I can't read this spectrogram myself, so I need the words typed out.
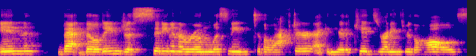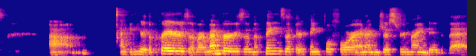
in that building, just sitting in a room listening to the laughter. I can hear the kids running through the halls. Um, I can hear the prayers of our members and the things that they're thankful for. And I'm just reminded that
